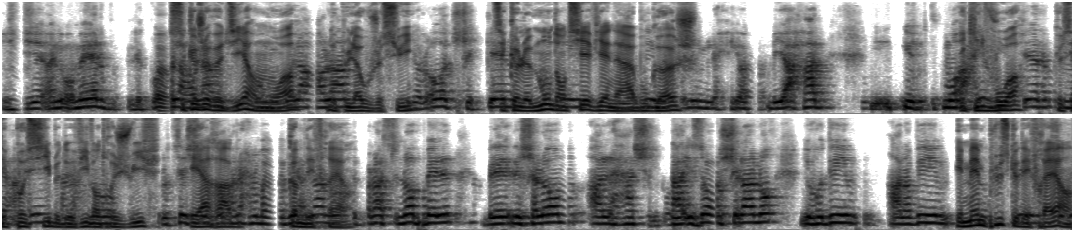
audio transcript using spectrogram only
Ce que je veux dire, moi, depuis là où je suis, c'est que le monde entier vienne à Abu Ghosh et qu'il voit que c'est possible de vivre entre juifs et arabes comme des frères. Et même plus que des frères,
